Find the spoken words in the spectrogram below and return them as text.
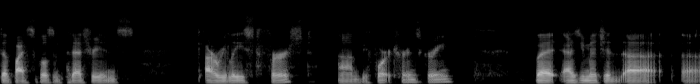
the bicycles and pedestrians are released first um, before it turns green. But as you mentioned, uh, uh,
